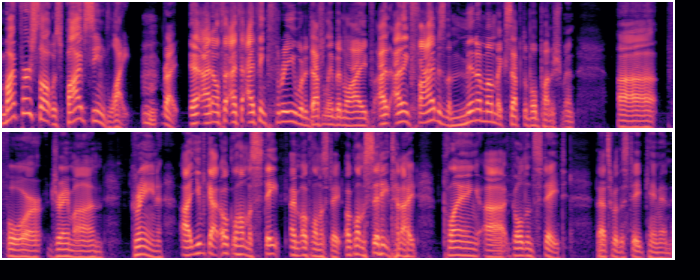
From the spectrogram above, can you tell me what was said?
my first thought was five seemed light. Right. Yeah, I don't. Th- I, th- I think three would have definitely been light. I, I think five is the minimum acceptable punishment uh, for Draymond Green. Uh, you've got Oklahoma State. I'm Oklahoma State. Oklahoma City tonight playing uh, Golden State. That's where the state came in,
